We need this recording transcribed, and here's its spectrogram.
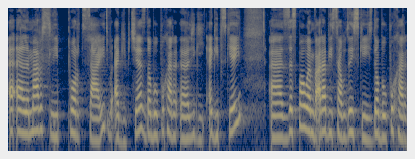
EL Marsli Port Said w Egipcie zdobył Puchar e, Ligi Egipskiej. E, Z zespołem w Arabii Saudyjskiej zdobył Puchar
